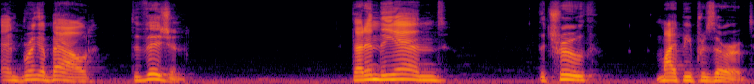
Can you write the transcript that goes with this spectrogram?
and bring about division. That in the end, the truth might be preserved.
